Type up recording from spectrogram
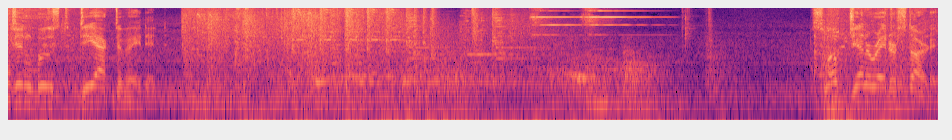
Engine boost deactivated. Smoke generator started.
